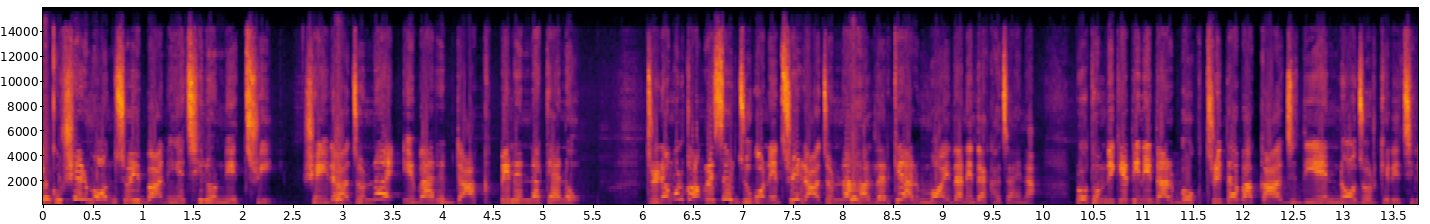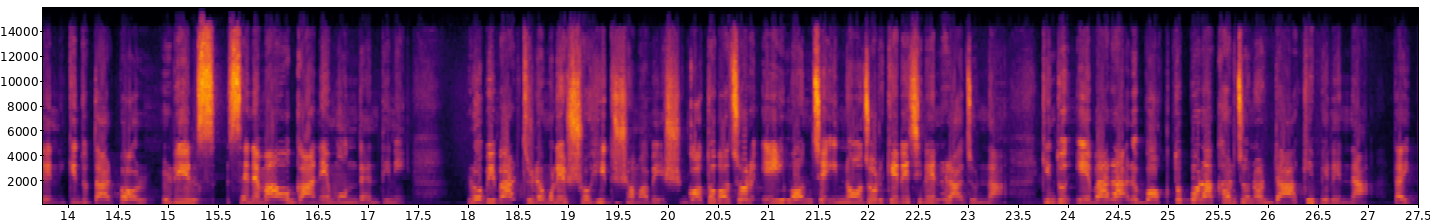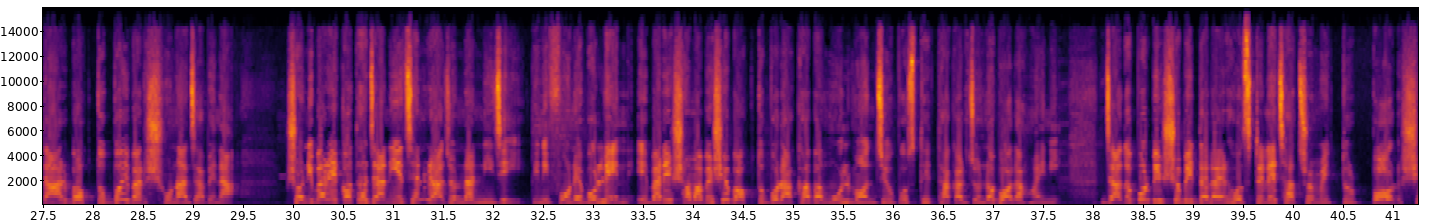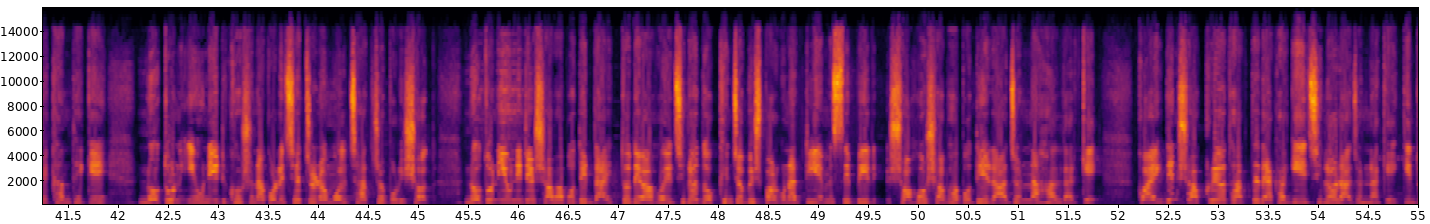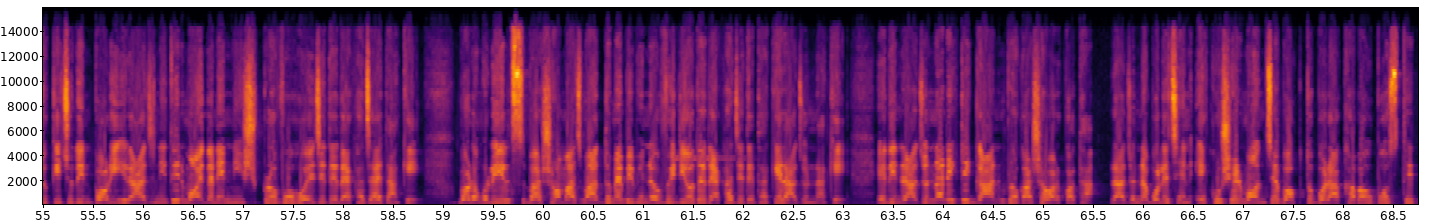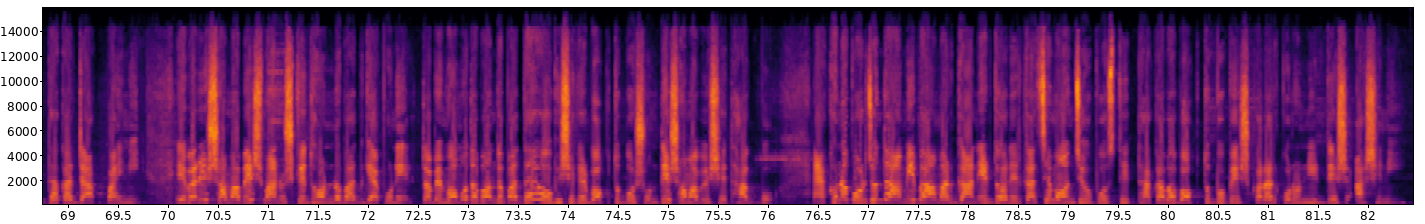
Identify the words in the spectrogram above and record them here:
একুশের মঞ্চই বানিয়েছিল নেত্রী। সেই রাজন্যা এবার ডাক পেলেন না কেন? তৃণমূল কংগ্রেসের যুব নেত্রী রাজন্যা হালদারকে আর ময়দানে দেখা যায় না। প্রথম দিকে তিনি তার বক্তৃতা বা কাজ দিয়ে নজর কেড়েছিলেন, কিন্তু তারপর রিলস, সিনেমা ও গানে মন দেন তিনি। রবিবার তৃণমূলের শহীদ সমাবেশ। গত বছর এই মঞ্চেই নজর কেড়েছিলেন রাজন্যা। কিন্তু এবার আর বক্তব্য রাখার জন্য ডাকই পেলেন না। তাই তার বক্তব্য এবার শোনা যাবে না। শনিবার একথা জানিয়েছেন রাজন্যা নিজেই। তিনি ফোনে বললেন, এবারের সমাবেশে বক্তব্য রাখা বা মূল মঞ্চে উপস্থিত থাকার জন্য বলা হয়নি। যাদবপুর বিশ্ববিদ্যালয়ের হোস্টেলে ছাত্র মৃত্যুর পর সেখান থেকে নতুন ইউনিট ঘোষণা করেছে তৃণমূল ছাত্র পরিষদ। নতুন ইউনিটের সভাপতির দায়িত্ব দেওয়া হয়েছিল দক্ষিণ চব্বিশ পরগনা টিএমসিপির সহ সভাপতি রাজন্যা হালদারকে। কয়েকদিন সক্রিয় থাকতে দেখা গিয়েছিল রাজন্যাকে, কিন্তু কিছুদিন পরই রাজনীতির ময়দানে নিষ্প্রভ হয়ে যেতে দেখা যায় তাকে। বরং রিলস বা সমাজ মাধ্যমে বিভিন্ন ভিডিওতে দেখা যেতে থাকে রাজন্যাকে। এদিন রাজন্যার একটি গান প্রকাশ হওয়ার কথা। রাজন্যা বলেছেন, একুশের মঞ্চে বক্তব্য রাখা বা উপস্থিত থাকার ডাক পায়নি এবারের সমাবেশ মানুষকে ধন্যবাদ জ্ঞাপনের। তবে মমতা বন্দ্যোপাধ্যায় অভিষেকের বক্তব্য শুনতে সমাবেশে থাকব। এখনও পর্যন্ত আমি বা আমার গানের দলের কাছে মঞ্চে উপস্থিত থাকা বা বক্তব্য পেশ করার কোনো নির্দেশ আসেনি।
